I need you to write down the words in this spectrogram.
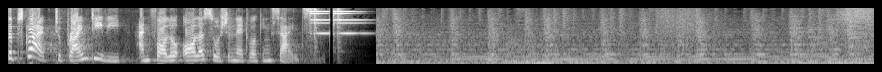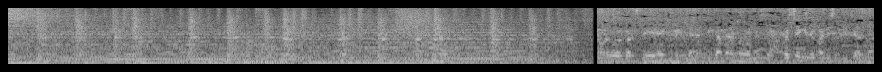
Subscribe to Prime TV and follow all our social networking sites. Workers ते ॲडमिट केल्या तिका मेळटा कशें कितें कंडिशन तिची आसा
